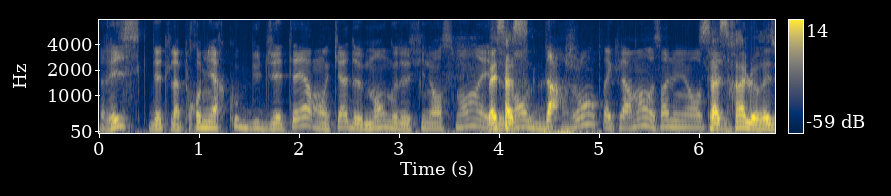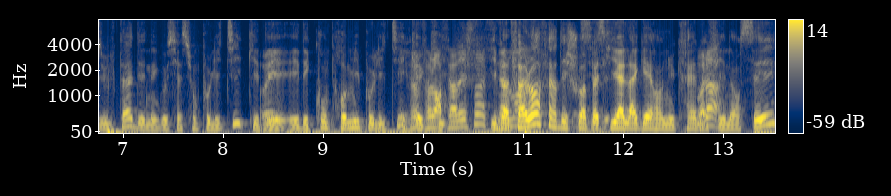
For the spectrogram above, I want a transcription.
risque d'être la première coupe budgétaire en cas de manque de financement et Ben, de manque d'argent, très clairement, au sein de l'Union européenne. Ça sera le résultat des négociations politiques et, Oui. des, et des compromis Il politiques. va falloir qui- faire des choix. Il va falloir faire des choix parce qu'il y a la guerre en Ukraine Voilà. à financer,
